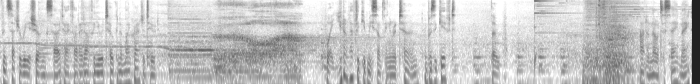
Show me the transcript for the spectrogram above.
You've been such a reassuring sight, I thought I'd offer you a token of my gratitude. Wait, you don't have to give me something in return. It was a gift. Though. I don't know what to say, mate.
